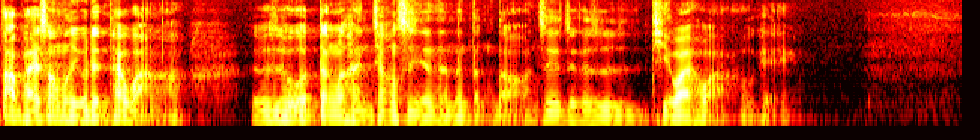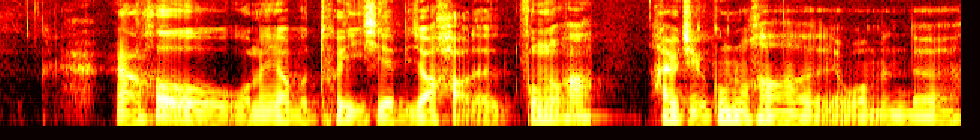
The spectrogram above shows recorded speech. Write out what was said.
大牌上的有点太晚了，就是我等了很长时间才能等到，这这个是题外话。OK，然后我们要不推一些比较好的公众号，还有几个公众号我们的。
